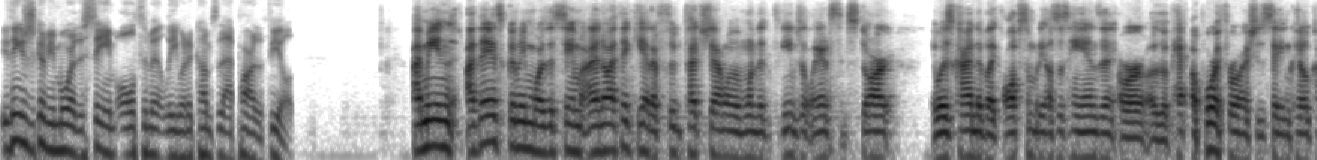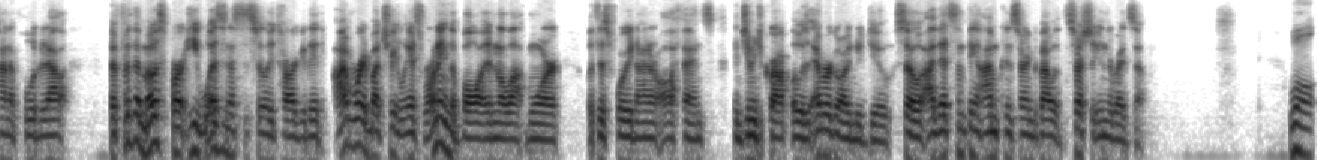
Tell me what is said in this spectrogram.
you think it's just going to be more of the same ultimately when it comes to that part of the field? I mean, I think it's going to be more the same. I know I think he had a fluke touchdown when one of the games that Lance did start. It was kind of like off somebody else's hands, and, or a, a poor throw, I should say, and Kittle kind of pulled it out. But for the most part, he wasn't necessarily targeted. I'm worried about Trey Lance running the ball in a lot more with this 49er offense than Jimmy Garoppolo is ever going to do. So I, that's something I'm concerned about, especially in the red zone. Well,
